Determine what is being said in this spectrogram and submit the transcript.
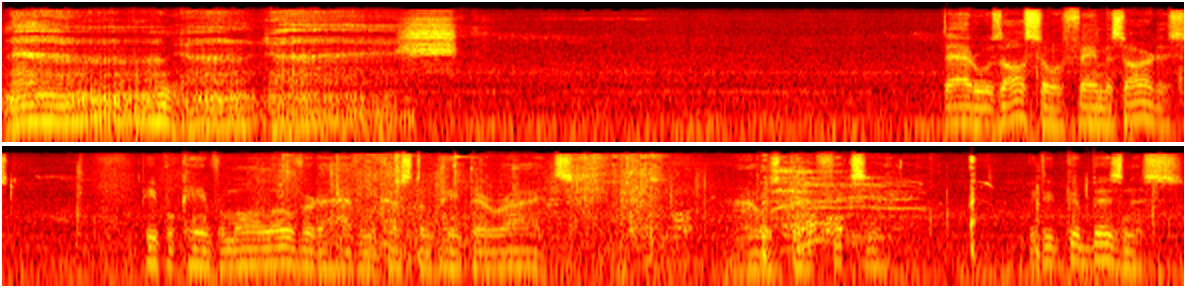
Never gonna die. Dad was also a famous artist. People came from all over to have him custom paint their rides. And I was good at fixing them. We did good business.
